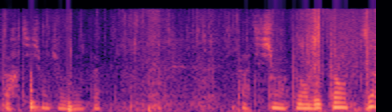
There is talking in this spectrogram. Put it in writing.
Partition qui me pas. Un peu embêtante. Je vais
